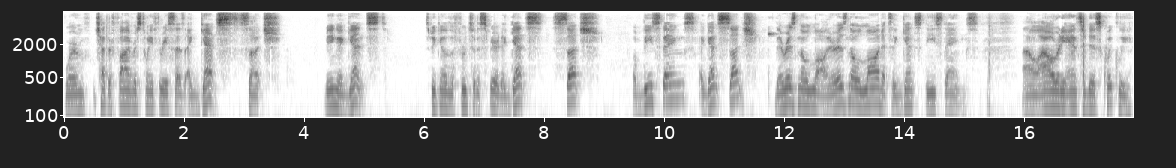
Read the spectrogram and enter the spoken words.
where in chapter 5 verse 23 it says against such being against speaking of the fruits of the spirit against such of these things, against such, there is no law. There is no law that's against these things. I already answered this quickly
